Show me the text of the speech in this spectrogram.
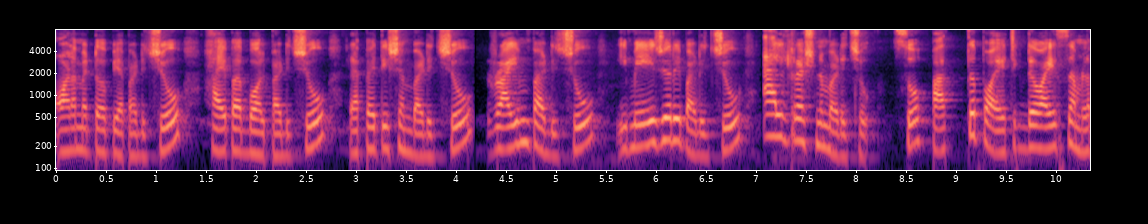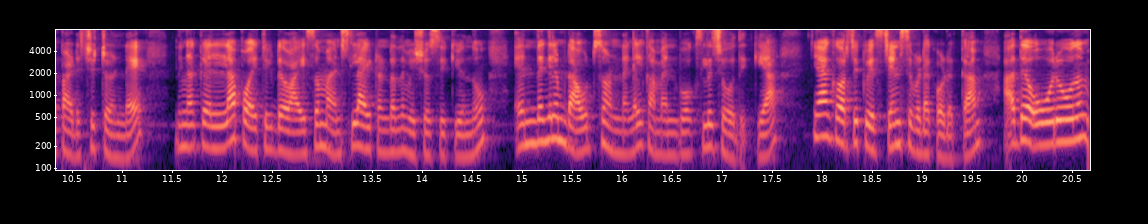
ഓണമെറ്റോപ്പിയ പഠിച്ചു ഹൈപ്പർബോൾ പഠിച്ചു റെപ്പറ്റീഷൻ പഠിച്ചു റൈം പഠിച്ചു ഇമേജറി പഠിച്ചു ആൽട്രേഷനും പഠിച്ചു. സോ പത്ത് പോയറ്റിക് ഡിവൈസ് നമ്മൾ പഠിച്ചിട്ടുണ്ട്. നിങ്ങൾക്ക് എല്ലാ പോയറ്റിക് ഡിവൈസും മനസ്സിലായിട്ടുണ്ടെന്ന് വിശ്വസിക്കുന്നു. എന്തെങ്കിലും ഡൗട്ട്സ് ഉണ്ടെങ്കിൽ കമന്റ് ബോക്സിൽ ചോദിക്കുക. ഞാൻ കുറച്ച് ക്വസ്റ്റ്യൻസ് ഇവിടെ കൊടുക്കാം. അത് ഓരോന്നും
